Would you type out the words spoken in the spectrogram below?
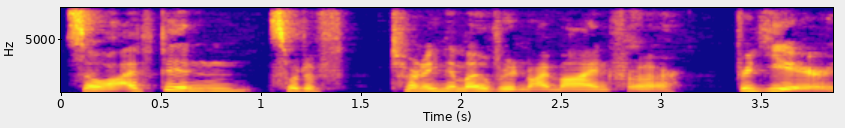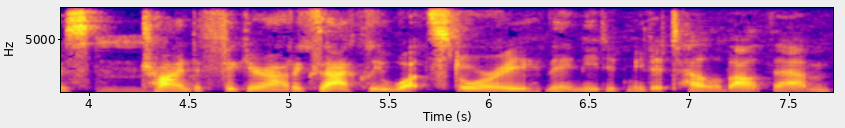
so I've been sort of turning them over in my mind for for years, Mm. trying to figure out exactly what story they needed me to tell about them.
